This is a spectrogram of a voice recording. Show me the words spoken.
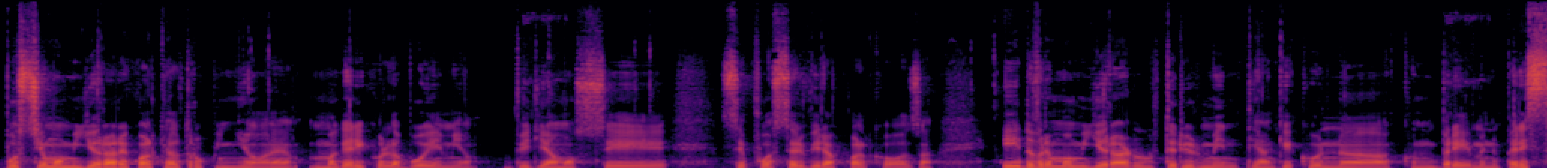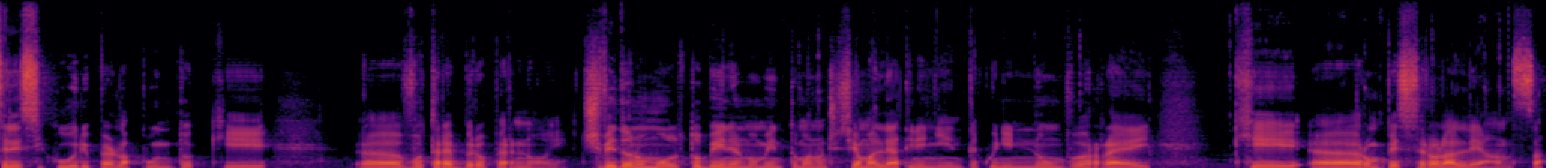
Possiamo migliorare qualche altra opinione? Magari con la Boemia, vediamo se, se può servire a qualcosa e dovremmo migliorare ulteriormente anche con, uh, con Bremen per essere sicuri per l'appunto che uh, voterebbero per noi. Ci vedono molto bene al momento ma non ci siamo alleati né niente, quindi non vorrei che uh, rompessero l'alleanza.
